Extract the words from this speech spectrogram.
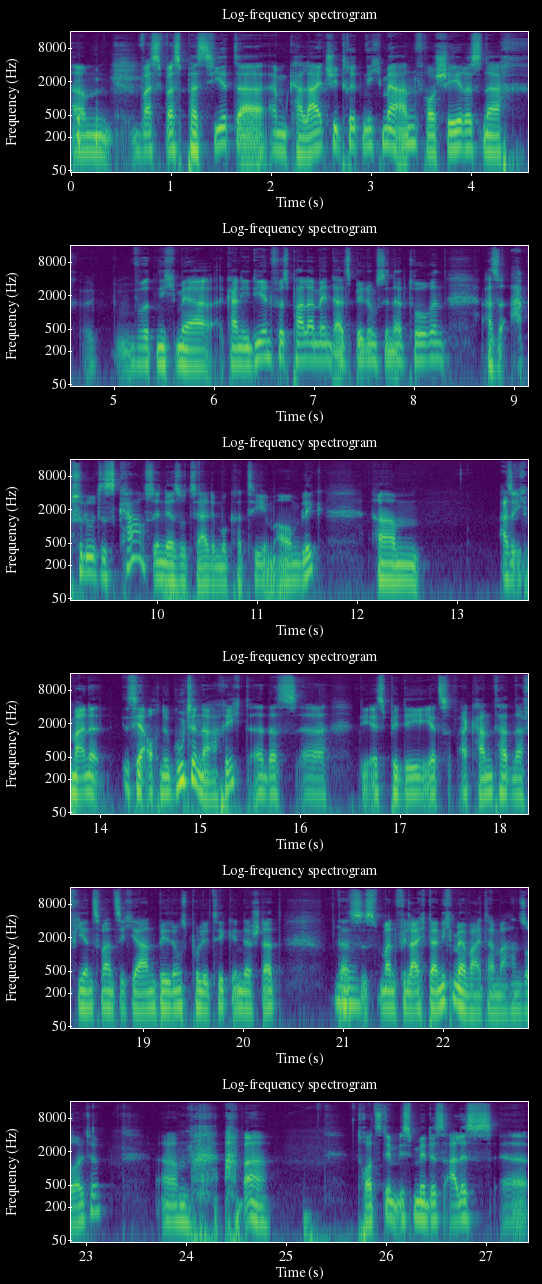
ähm, was, was passiert da? Ähm, Kalaitschi tritt nicht mehr an. Frau Scheres nach wird nicht mehr kandidieren fürs Parlament als Bildungssenatorin. Also absolutes Chaos in der Sozialdemokratie im Augenblick. Ähm, also ich meine, ist ja auch eine gute Nachricht, äh, dass äh, die SPD jetzt erkannt hat nach 24 Jahren Bildungspolitik in der Stadt, dass es man vielleicht da nicht mehr weitermachen sollte. Ähm, aber trotzdem ist mir das alles äh,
